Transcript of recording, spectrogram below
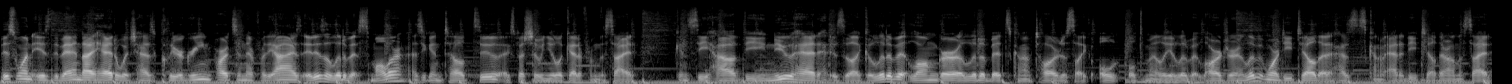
This one is the Bandai head, which has clear green parts in there for the eyes. It is a little bit smaller, as you can tell too, especially when you look at it from the side. You can see how the new head is like a little bit longer, a little bit kind of taller, just like ultimately a little bit larger, and a little bit more detailed. That it has this kind of added detail there on the side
